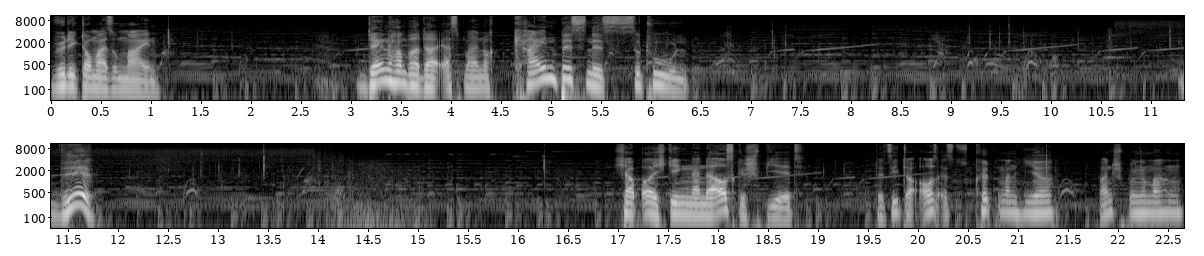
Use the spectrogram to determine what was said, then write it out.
Würde ich doch mal so meinen. Dann haben wir da erstmal noch kein Business zu tun. Bäh. Ich habe euch gegeneinander ausgespielt. Das sieht doch aus, als könnte man hier Wandsprünge machen.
